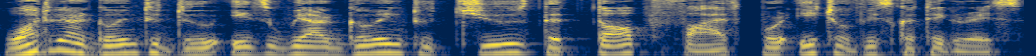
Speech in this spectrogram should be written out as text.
what we are going to do is we are going to choose the top 5 for each of these categories.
